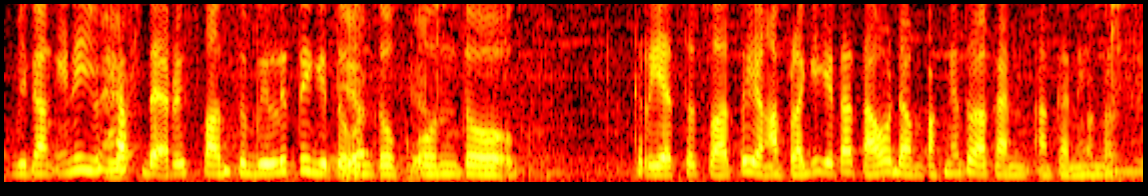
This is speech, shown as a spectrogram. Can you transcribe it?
bidang ini you Iya. have that responsibility gitu Iya, untuk iya. untuk create sesuatu yang apalagi kita tahu dampaknya tuh akan akan ini Akan ini.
